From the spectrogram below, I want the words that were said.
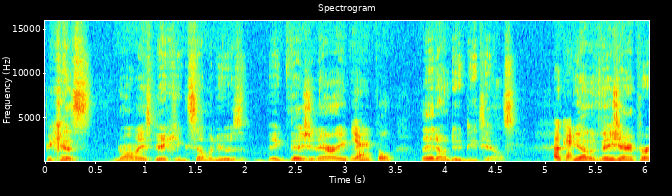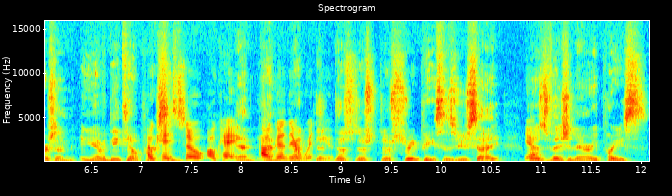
Because normally speaking, someone who's big visionary yeah. people, they don't do details. Okay. You have a visionary person and you have a detail person. Okay, so okay, and, I'll and go there with th- you. There's, there's, there's three pieces you say. Yeah. There's visionary piece.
